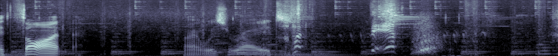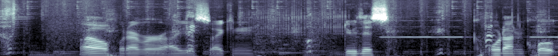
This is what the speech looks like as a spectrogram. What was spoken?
I thought I was right. Well, whatever. I guess I can do this quote-unquote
